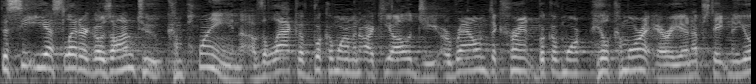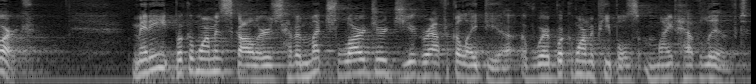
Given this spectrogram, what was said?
The CES letter goes on to complain of the lack of Book of Mormon archaeology around the current Book of Mor- Hill Cumorah area in upstate New York. Many Book of Mormon scholars have a much larger geographical idea of where Book of Mormon peoples might have lived.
